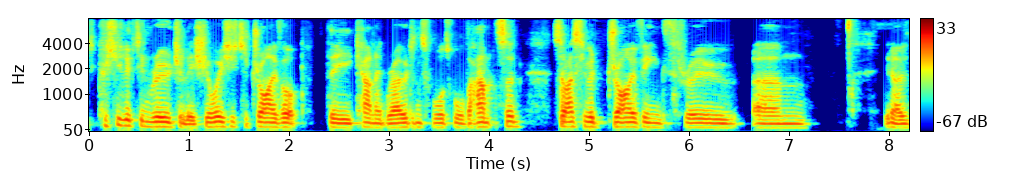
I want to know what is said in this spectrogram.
because she lived in Rugeley. She always used to drive up the Cannock Road and towards Wolverhampton. So as you were driving through, um, you know,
